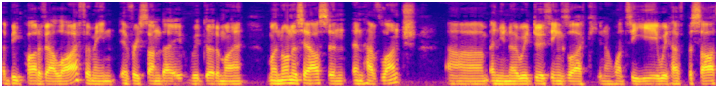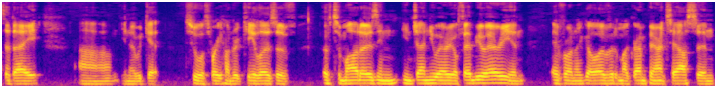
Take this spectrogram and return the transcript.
a big part of our life. I mean, every Sunday we'd go to my my nonna's house and and have lunch, um, and you know we'd do things like you know once a year we'd have passata day. Um, you know we'd get two or three hundred kilos of of tomatoes in in January or February and everyone would go over to my grandparents' house, and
